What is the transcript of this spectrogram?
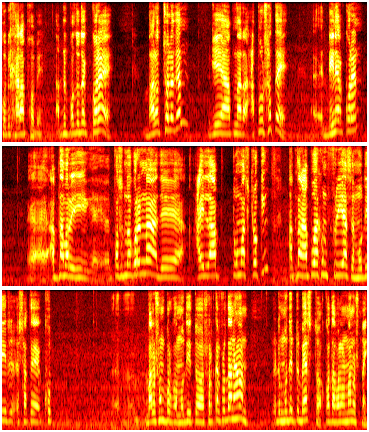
খুবই খারাপ হবে। আপনি পদত্যাগ করে ভারত চলে যান, গিয়ে আপনার আপুর সাথে ডিনার করেন। আপনি আবার পছন্দ করেন না যে I love too much talking আপনার আপু এখন ফ্রি আছে, মোদির সাথে খুব ভালো সম্পর্ক। মোদি তো সরকার প্রধান হন এটা মোদি একটু ব্যস্ত, কথা বলার মানুষ নাই।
